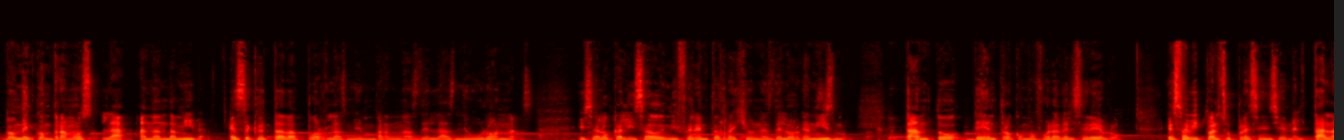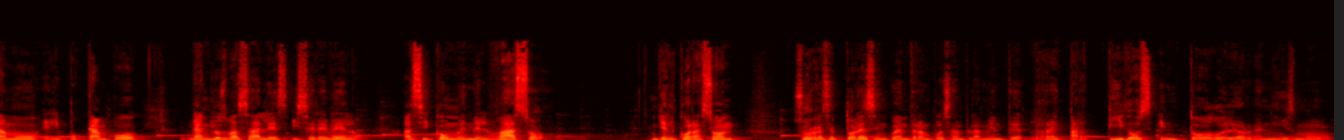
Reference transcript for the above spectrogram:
¿Dónde encontramos la anandamida? Es secretada por las membranas de las neuronas y se ha localizado en diferentes regiones del organismo, tanto dentro como fuera del cerebro. Es habitual su presencia en el tálamo, el hipocampo, ganglios basales y cerebelo, así como en el vaso y el corazón. Sus receptores se encuentran pues ampliamente repartidos en todo el organismo.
